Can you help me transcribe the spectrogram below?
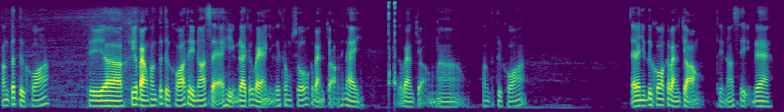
phân tích từ khóa thì uh, khi bạn phân tích từ khóa thì nó sẽ hiện ra cho các bạn những cái thông số các bạn chọn thế này. Các bạn chọn uh, phân tích từ khóa. Đây là những từ khóa mà các bạn chọn thì nó sẽ hiện ra.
